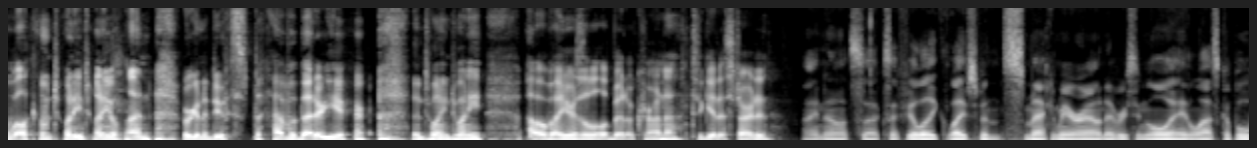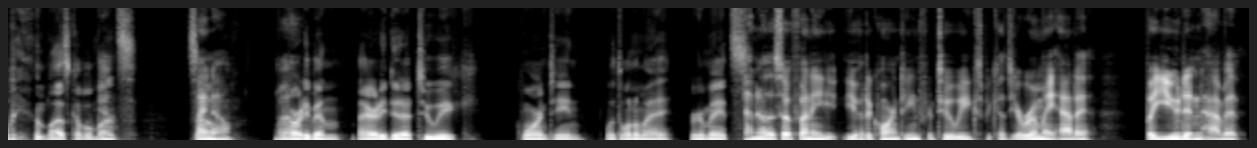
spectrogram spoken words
Welcome 2021. We're gonna do have a better year than 2020. Oh, but here's a little bit of Corona to get it started. I know it sucks. I feel like life's been smacking me around every single way in the last couple last couple months. So I know. I've already been. I already did a two week quarantine with one of my roommates. I know that's so funny. You had to quarantine for two weeks because your roommate had it, but you didn't Mm-hmm. have it,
